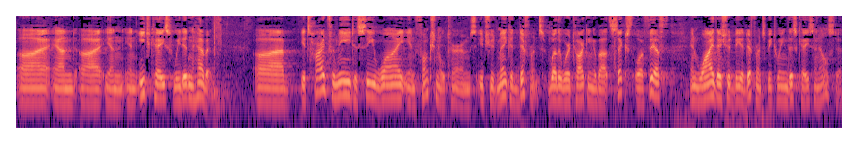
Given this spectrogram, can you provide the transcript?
Uh, and uh, in in each case, we didn't have it. Uh, it's hard for me to see why, in functional terms, it should make a difference whether we're talking about sixth or fifth and why there should be a difference between this case and Elstad.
